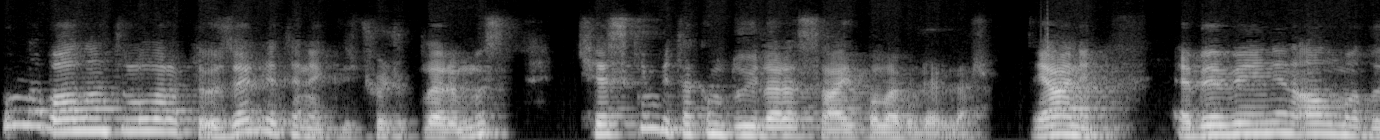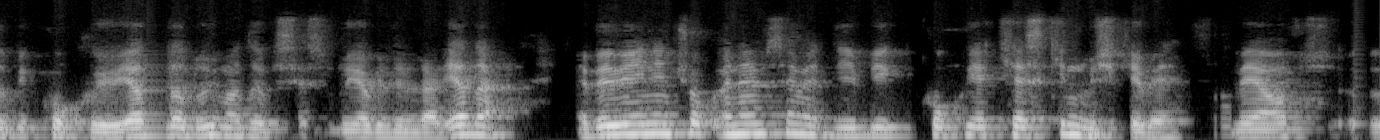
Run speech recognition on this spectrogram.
Bununla bağlantılı olarak da özel yetenekli çocuklarımız keskin bir takım duyulara sahip olabilirler. Yani ebeveynin almadığı bir kokuyu ya da duymadığı bir sesi duyabilirler ya da ebeveynin çok önemsemediği bir kokuya keskinmiş gibi veyahut e,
